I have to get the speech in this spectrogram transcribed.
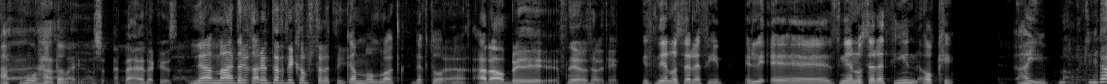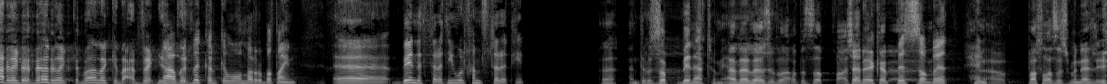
مو هذا. لا لك يوسف. لا ما دخل. 30 35 كم عمرك دكتور؟ أنا عمري 32 32 اللي آه 32 okay. هي مالك مالك مالك أنا بتذكر كم عمر الربطين آه بين ال 30 وال 35 أنت بالضبط بيناتهم يعني. أنا لازم آه، بالضبط عشان هيك بالضبط حلو. آه، بخلصش من أهلي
